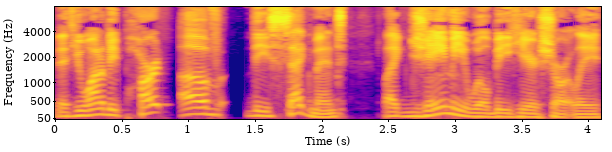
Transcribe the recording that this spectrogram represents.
And if you want to be part of the segment, like Jamie will be here shortly,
